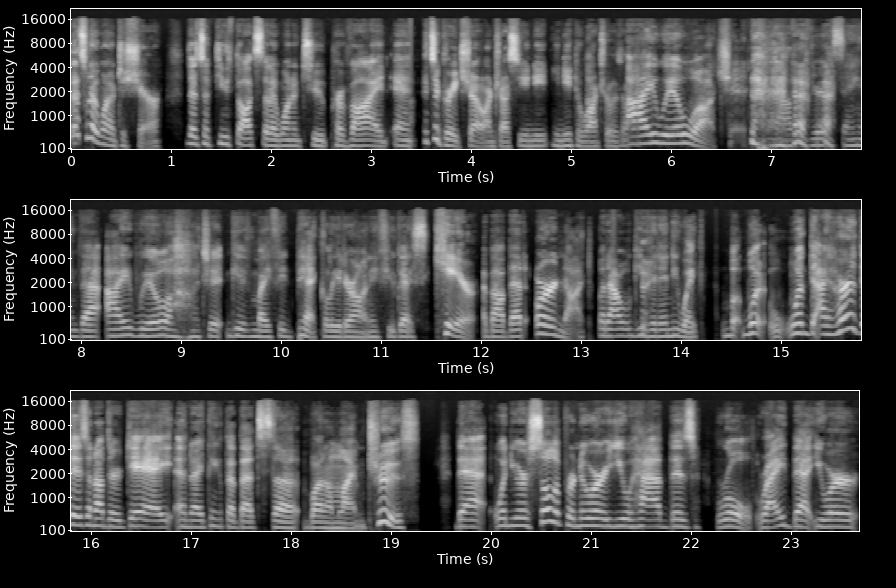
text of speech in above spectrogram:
that's what I wanted to share. There's a few thoughts that I wanted to provide, and it's a great show, Andressa. You need you need to watch it. I will watch it. you're saying that I will watch it. Give my feedback later on if you guys care about that or not. But I will give it anyway. But what what I heard this another day, and I think that that's the bottom line truth. That when you're a solopreneur, you have this role, right? That you are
